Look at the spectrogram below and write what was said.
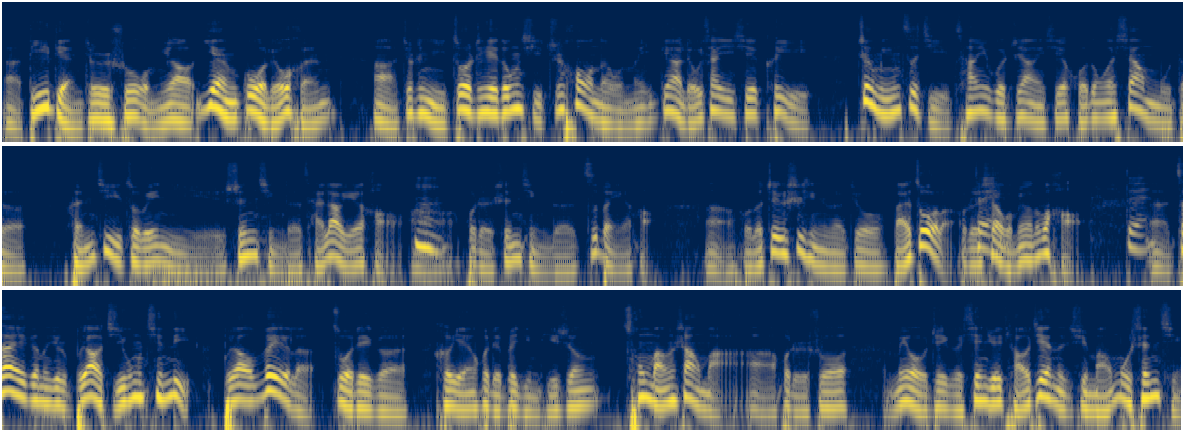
呃，第一点就是说我们要验过留痕啊，就是你做这些东西之后呢，我们一定要留下一些可以证明自己参与过这样一些活动和项目的痕迹，作为你申请的材料也好啊，或者申请的资本也好。啊，否则这个事情呢就白做了，或者效果没有那么好。对，呃，再一个呢，就是不要急功近利，不要为了做这个科研或者背景提升，匆忙上马啊，或者说没有这个先决条件的去盲目申请。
